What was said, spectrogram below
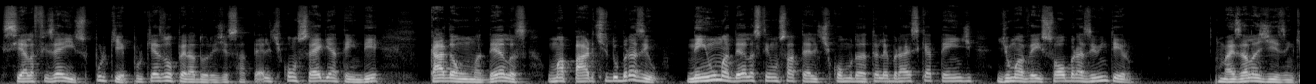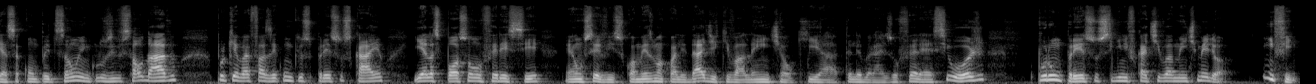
se ela fizer isso. Por quê? Porque as operadoras de satélite conseguem atender cada uma delas uma parte do Brasil. Nenhuma delas tem um satélite como o da Telebrás que atende de uma vez só o Brasil inteiro. Mas elas dizem que essa competição é inclusive saudável, porque vai fazer com que os preços caiam e elas possam oferecer é, um serviço com a mesma qualidade, equivalente ao que a Telebrás oferece hoje, por um preço significativamente melhor. Enfim,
